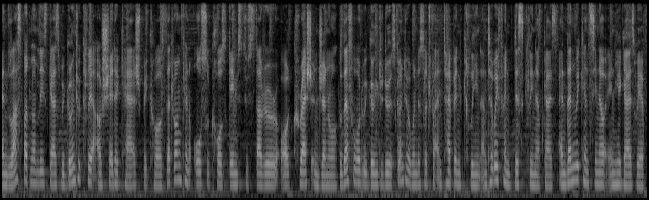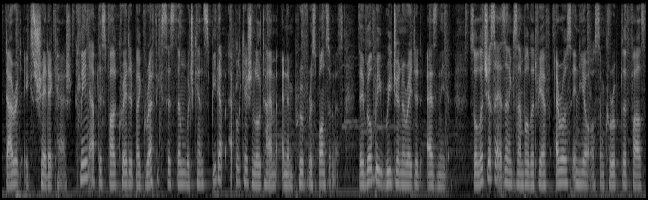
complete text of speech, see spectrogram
And last but not least guys, we're going to clear our shader cache because that one can also cause games to stutter or crash in general. So therefore what we're going to do is go into a Windows search bar and type in clean until we find disk cleanup guys. And then we can see now in here guys, we have DirectX shader cache. Clean up this file created by Graphics System which can speed up application load time and improve responsiveness. They will be regenerated as needed. So let's just say as an example that we have errors in here or some corrupted files.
